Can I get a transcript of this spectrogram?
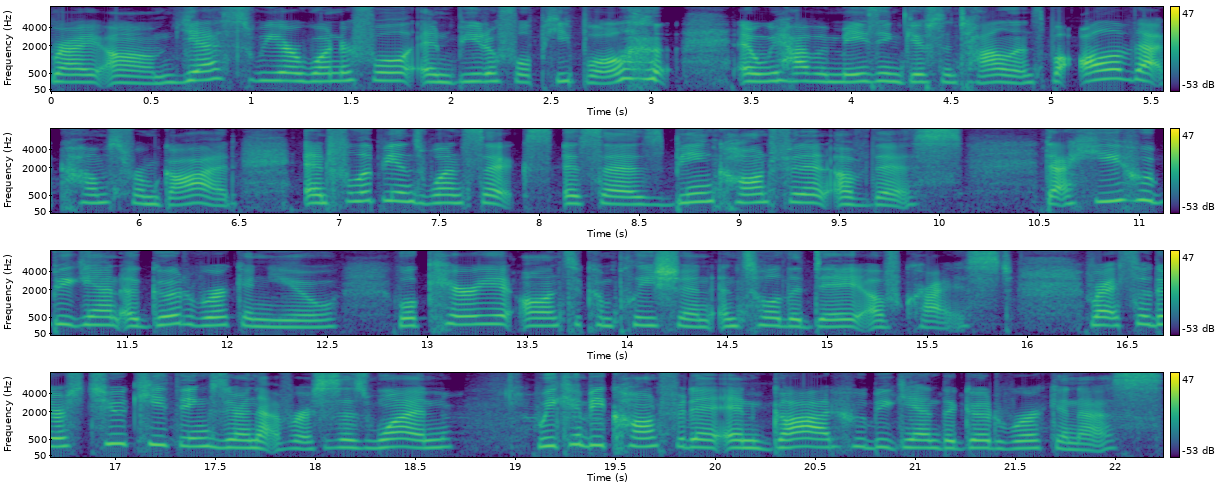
right? Um, yes, we are wonderful and beautiful people, and we have amazing gifts and talents, but all of that comes from God. And Philippians 1 6, it says, Being confident of this, that he who began a good work in you will carry it on to completion until the day of Christ. Right? So there's two key things there in that verse. It says, one, we can be confident in God who began the good work in us.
